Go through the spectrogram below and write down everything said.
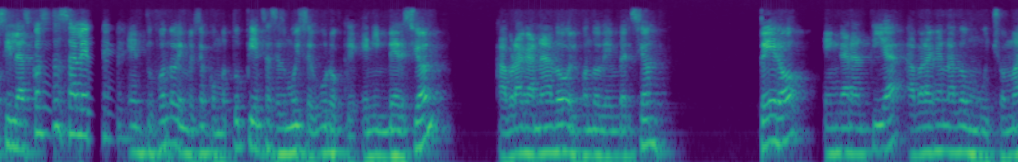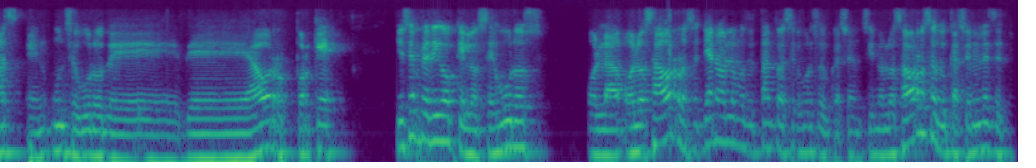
si las cosas salen en tu fondo de inversión como tú piensas, es muy seguro que en inversión habrá ganado el fondo de inversión pero en garantía habrá ganado mucho más en un seguro de, ahorro. ¿Por qué? Yo siempre digo que los seguros o, o los ahorros, ya no hablemos de tanto de seguros de educación, sino los ahorros educacionales de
